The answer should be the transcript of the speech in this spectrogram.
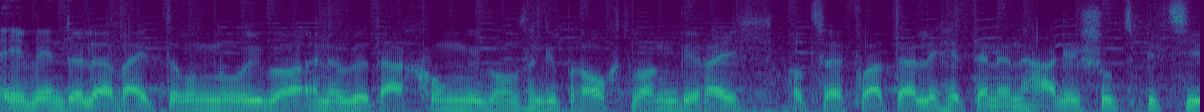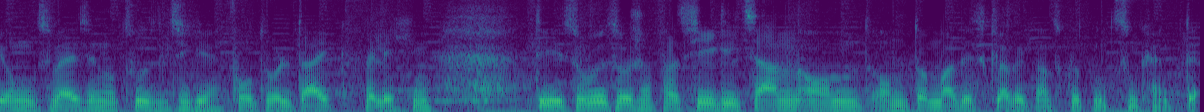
eventuelle Erweiterung nur über eine Überdachung über unseren Gebrauchtwagenbereich hat zwei Vorteile, hätte einen Hagelschutz bzw. nur zusätzliche Photovoltaikflächen, die sowieso schon versiegelt sind und, und da man das glaube ich ganz gut nutzen könnte.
